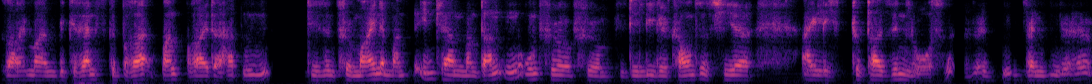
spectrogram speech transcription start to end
sage ich mal, eine begrenzte Bandbreite hatten, die sind für meine man internen Mandanten und für, für die Legal Counsels hier eigentlich total sinnlos. Wenn, äh,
